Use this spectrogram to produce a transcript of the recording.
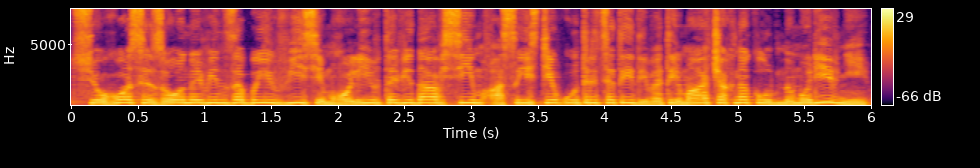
Цього сезону він забив 8 голів та віддав 7 асистів у 39 матчах на клубному рівні.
